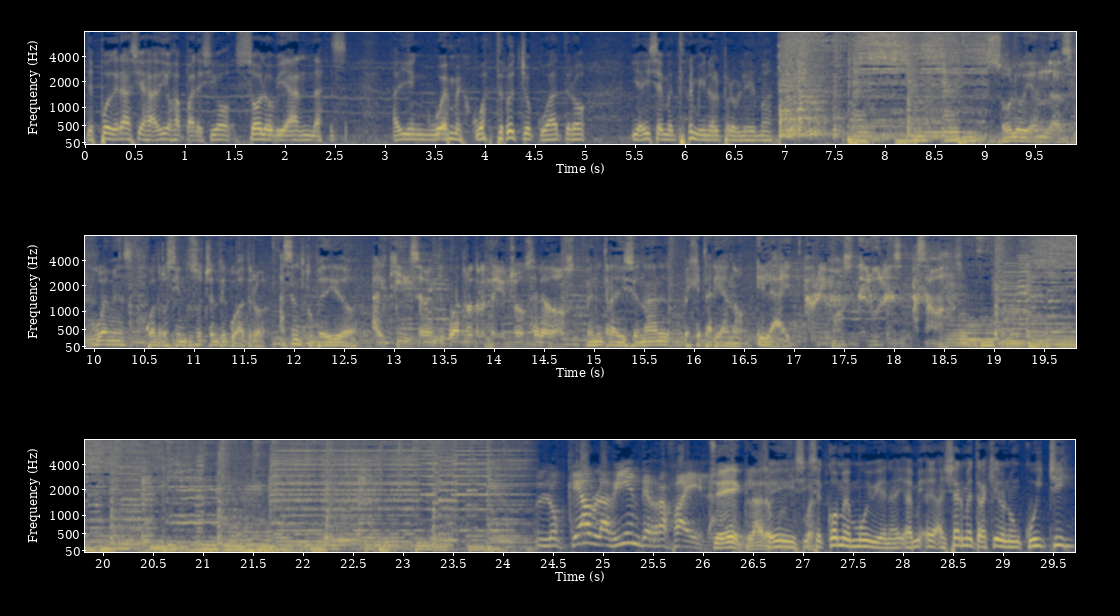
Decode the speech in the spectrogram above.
Después, gracias a Dios, apareció solo viandas ahí en Güemes 484 y ahí se me terminó el problema. Solo de Andas, Güemes 484. Hacen tu pedido al 15 24 38 02. Menú tradicional, vegetariano y light. Abrimos de lunes a sábados. Lo que habla bien de Rafaela. Sí, claro. sí, sí, se come muy bien. A- a mí- eh, ayer me trajeron un cuichi,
